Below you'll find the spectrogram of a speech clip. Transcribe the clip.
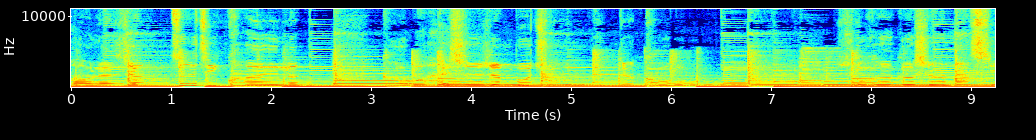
好了让自己快乐，可我还是忍不住的哭。如何割舍那些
